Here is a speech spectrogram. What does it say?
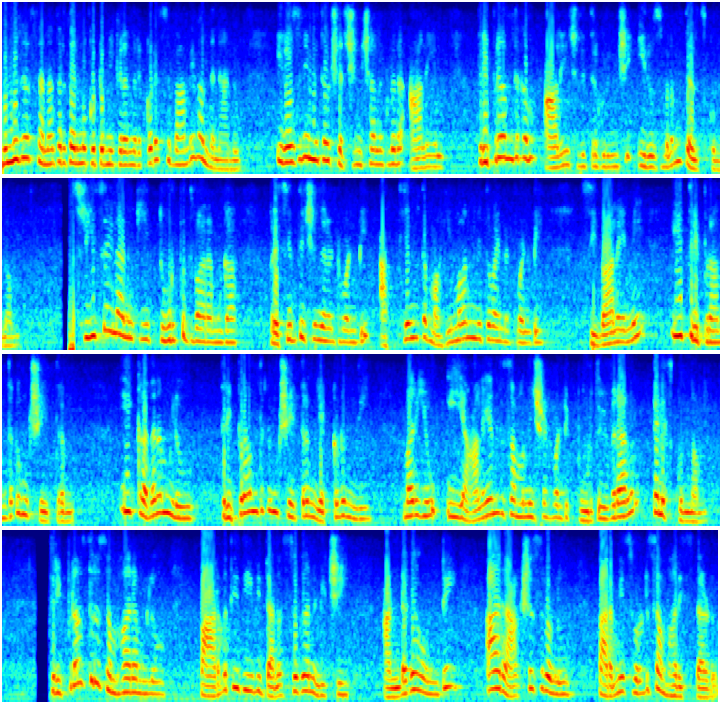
ముందుగా సనాతన ధర్మ కుటుంబీకులందరూ కూడా శుభామి వందనాలు ఈ రోజు నేను మీతో చర్చించాలనుకున్న ఆలయం త్రిపురాంతకం ఆలయ చరిత్ర గురించి ఈ రోజు మనం తెలుసుకుందాం. శ్రీశైలానికి తూర్పు ద్వారంగా ప్రసిద్ధి చెందినటువంటి అత్యంత మహిమాన్వితమైనటువంటి శివాలయమే ఈ త్రిపురాంతకం క్షేత్రం. ఈ కథనంలో త్రిపురాంతకం క్షేత్రం ఎక్కడుంది మరియు ఈ ఆలయానికి సంబంధించినటువంటి పూర్తి వివరాలు తెలుసుకుందాం. త్రిపురాసుర సంహారంలో పార్వతీదేవి ధనస్సుగా నిలిచి అండగా ఉంటే ఆ రాక్షసులను పరమేశ్వరుడు సంహరిస్తాడు.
